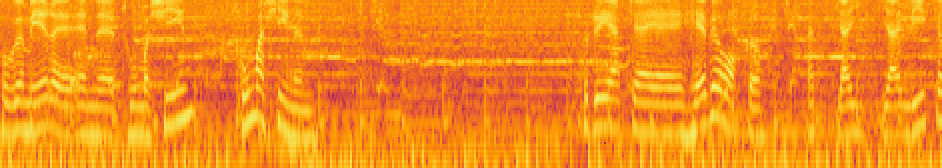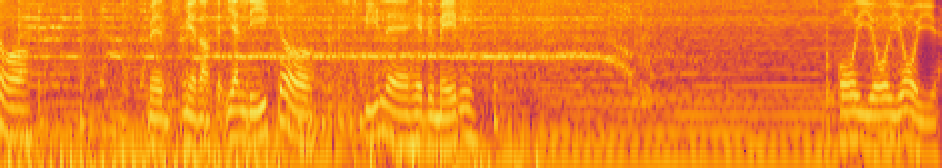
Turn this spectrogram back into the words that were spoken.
programmera en uh, trummaskin. Trummaskinen. För det är att jag är heavy rocker. Att jag, jag liker att... Med, med jag, jag liker att spela heavy metal. Oj, oj, oj.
